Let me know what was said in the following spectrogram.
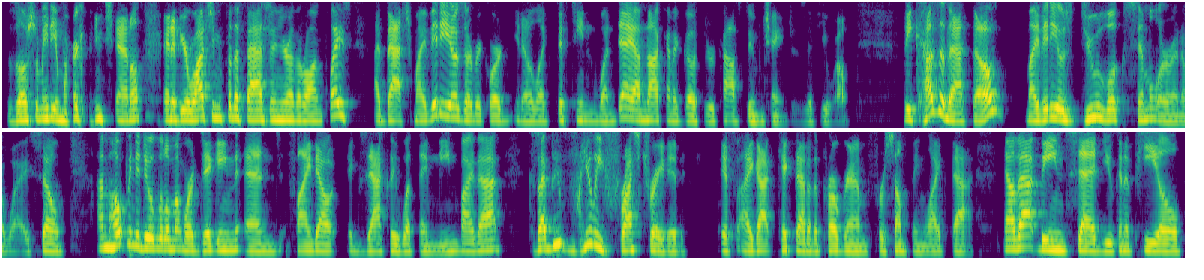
It's a social media marketing channel. And if you're watching for the fashion, you're in the wrong place. I batch my videos. I record, you know, like 15 in one day. I'm not going to go through costume changes, if you will. Because of that, though, my videos do look similar in a way. So I'm hoping to do a little bit more digging and find out exactly what they mean by that. Because I'd be really frustrated if I got kicked out of the program for something like that. Now, that being said, you can appeal.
